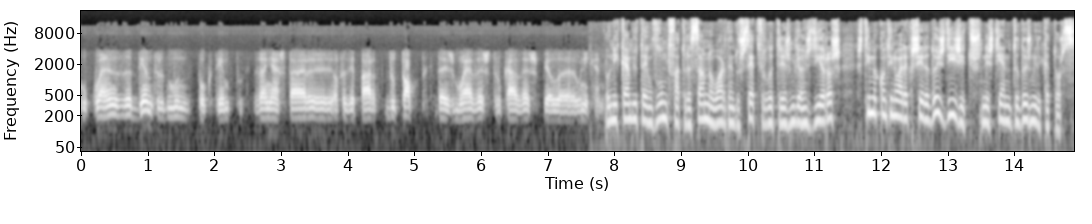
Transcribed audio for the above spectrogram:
o Kwanza, dentro de muito pouco tempo, venha a estar a fazer parte do top das moedas trocadas pela Unicâmbio. A Unicâmbio tem um volume de faturação na ordem dos 7,3 milhões de euros, estima continuar a crescer a dois dígitos neste ano de 2014.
